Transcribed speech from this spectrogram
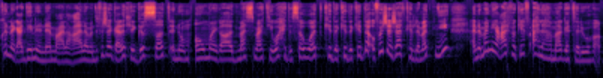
كنا قاعدين ننام على العالم بعدين فجأة قالت لي قصة إنه oh my God ما سمعتي واحدة سوت كذا كذا كذا وفجأة جات كلمتني أنا ماني عارفة كيف أهلها ما قتلوها.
